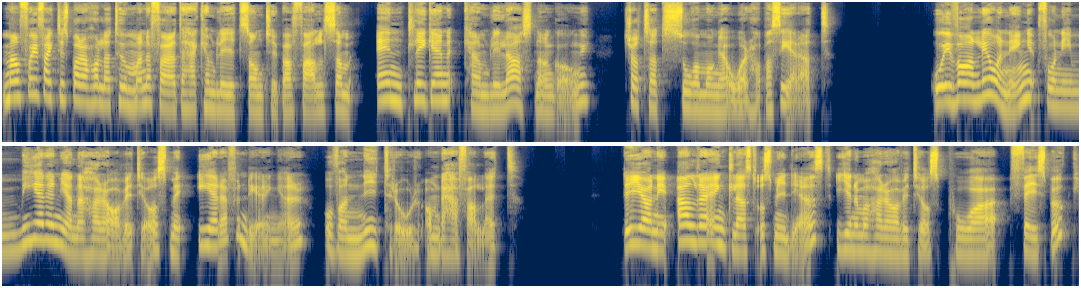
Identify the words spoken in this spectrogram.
man får ju faktiskt bara hålla tummarna för att det här kan bli ett sånt typ av fall som äntligen kan bli löst någon gång, trots att så många år har passerat. Och i vanlig ordning får ni mer än gärna höra av er till oss med era funderingar och vad ni tror om det här fallet. Det gör ni allra enklast och smidigast genom att höra av er till oss på Facebook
